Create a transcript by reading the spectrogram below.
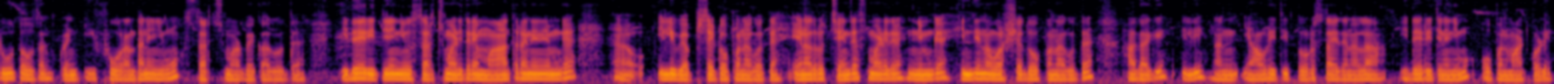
ಟೂ ತೌಸಂಡ್ ಟ್ವೆಂಟಿ ಫೋರ್ ಅಂತಲೇ ನೀವು ಸರ್ಚ್ ಮಾಡಬೇಕಾಗುತ್ತೆ. ಇದೇ ರೀತಿ ನೀವು ಸರ್ಚ್ ಮಾಡಿದರೆ ಮಾತ್ರ ನಿಮಗೆ ಇಲ್ಲಿ ವೆಬ್ಸೈಟ್ ಓಪನ್ ಆಗುತ್ತೆ. ಏನಾದರೂ ಚೇಂಜಸ್ ಮಾಡಿದರೆ ನಿಮಗೆ ಹಿಂದಿನ ವರ್ಷದ ಓಪನ್ ಆಗುತ್ತೆ. ಹಾಗಾಗಿ ಇಲ್ಲಿ ನಾನು ಯಾವ ರೀತಿ ತೋರಿಸ್ತಾ ಇದ್ದೇನಲ್ಲ, ಇದೇ ರೀತಿ ನೀವು ಓಪನ್ ಮಾಡ್ಕೊಳ್ಳಿ.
